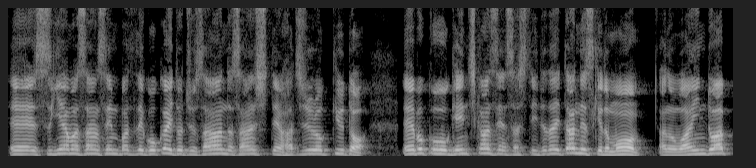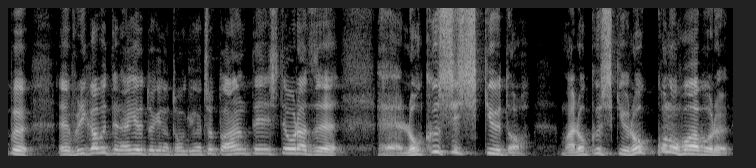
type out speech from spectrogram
えー、杉山さん先発で5回途中3安打3失点86球と、えー、僕現地観戦させていただいたんですけどもあのワインドアップ、えー、振りかぶって投げる時の投球がちょっと安定しておらず、え、6四死球と、まあ、6四球6個のフォアボール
